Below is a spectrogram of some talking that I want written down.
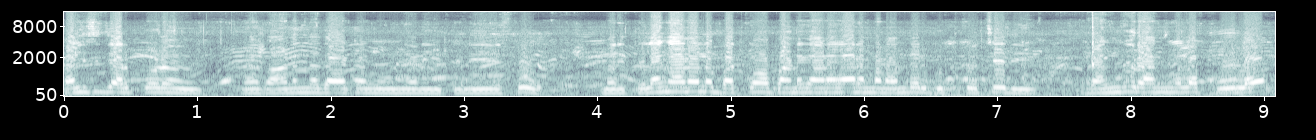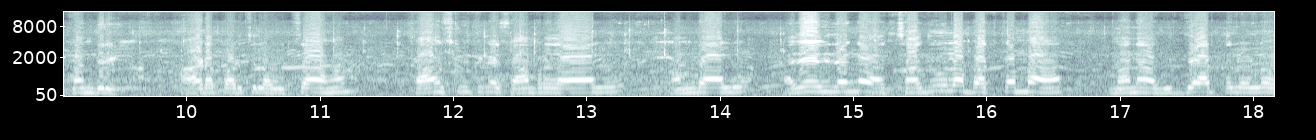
కలిసి జరుపుకోవడం నాకు ఆనందదాయకంగా ఉందని తెలియజేస్తూ మరి తెలంగాణలో బతుకమ్మ పండుగ అనగానే మనందరూ గుర్తుకొచ్చేది రంగురంగుల పూల పందిరి. ఆడపడుచుల ఉత్సాహం సాంస్కృతిక సాంప్రదాయాలు అందాలు. అదేవిధంగా చదువుల బతుకమ్మ మన విద్యార్థులలో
